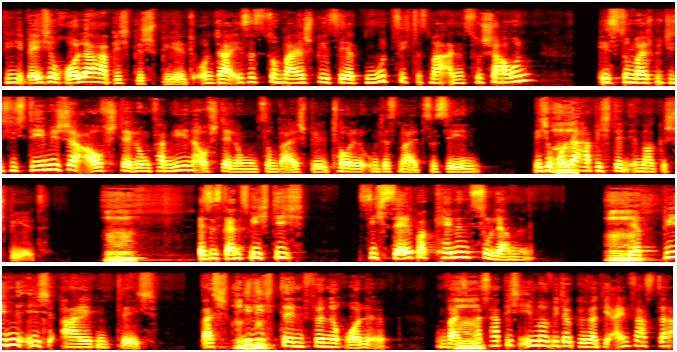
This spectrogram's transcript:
Wie, welche Rolle habe ich gespielt? Und da ist es zum Beispiel sehr gut, sich das mal anzuschauen. Ist zum Beispiel die systemische Aufstellung, Familienaufstellungen zum Beispiel toll, um das mal zu sehen. Welche mhm. Rolle habe ich denn immer gespielt? Mhm. Es ist ganz wichtig, sich selber kennenzulernen. Mhm. Wer bin ich eigentlich? Was spiele mhm. ich denn für eine Rolle? Und was, mhm. was habe ich immer wieder gehört? Die einfachste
